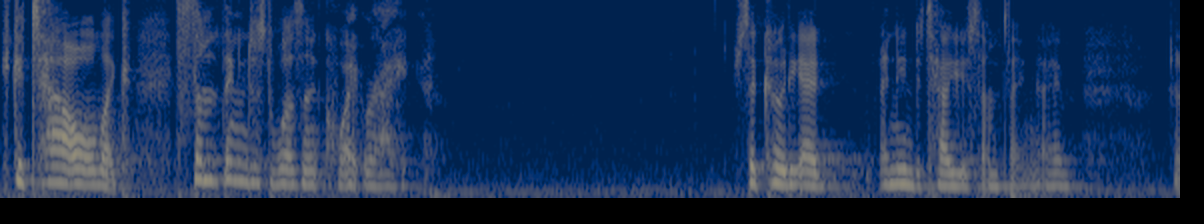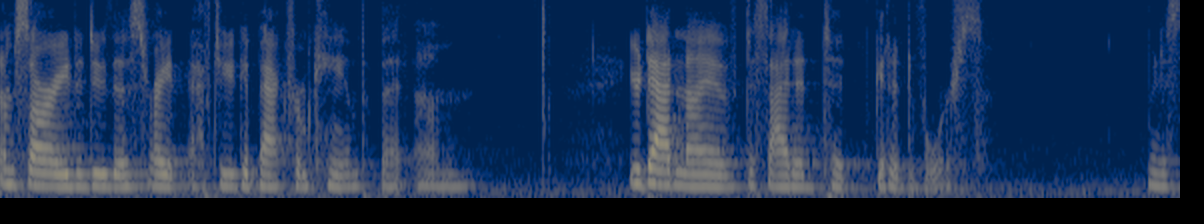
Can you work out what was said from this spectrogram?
He could tell, like, something just wasn't quite right. She said, Cody, I, I need to tell you something. I, I'm sorry to do this right after you get back from camp, but um, your dad and I have decided to get a divorce. We just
